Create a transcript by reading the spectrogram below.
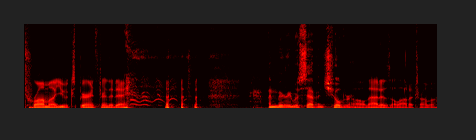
trauma you've experienced during the day. I'm married with seven children. oh, that is a lot of trauma.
